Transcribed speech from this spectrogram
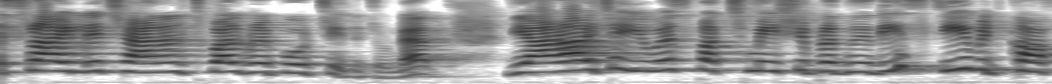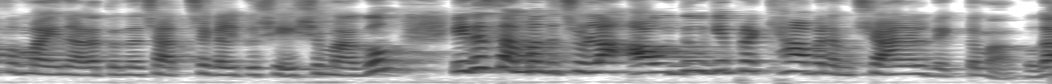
ഇസ്രായേലിലെ ചാനൽ ട്വൽവ് റിപ്പോർട്ട് ചെയ്തിട്ടുണ്ട്. വ്യാഴാഴ്ച യു എസ് പശ്ചിമേഷ്യ പ്രതിനിധി സ്റ്റീവ് വിറ്റ്കാഫുമായി നടത്തുന്ന ചർച്ചകൾക്ക് ശേഷമാകും ഇത് സംബന്ധിച്ചുള്ള ഔദ്യോഗിക പ്രഖ്യാപനം ചാനൽ വ്യക്തമാക്കുക.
